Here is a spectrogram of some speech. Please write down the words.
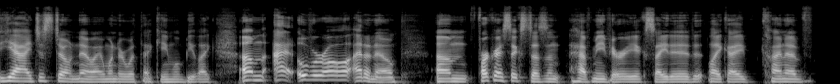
yeah, I just don't know. I wonder what that game will be like. Um, I, overall, I don't know. Um, Far Cry Six doesn't have me very excited. Like I kind of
